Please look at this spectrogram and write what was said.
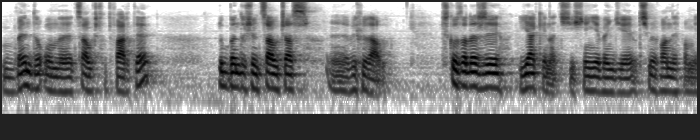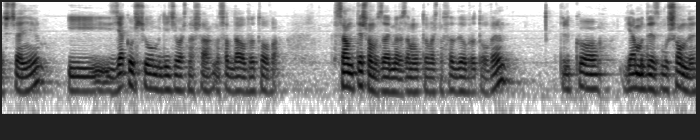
będą one cały czas otwarte lub będą się cały czas e, wychylały. Wszystko zależy, jakie nadciśnienie będzie utrzymywane w pomieszczeniu i z jaką siłą będzie działać nasza nasada obrotowa. Sam też mam zamiar zamontować nasady obrotowe, tylko ja będę zmuszony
